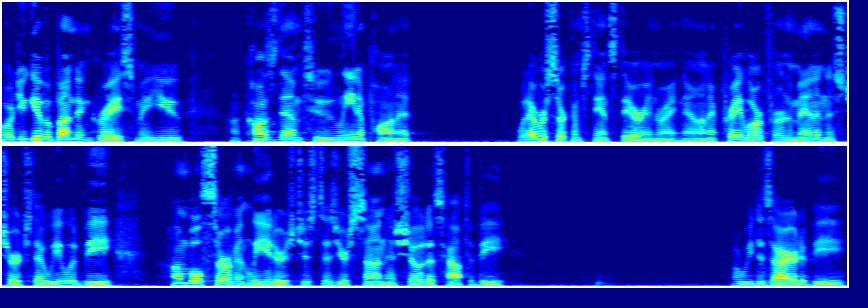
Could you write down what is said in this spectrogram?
Lord, you give abundant grace. May you uh, cause them to lean upon it, whatever circumstance they are in right now. And I pray, Lord, for the men in this church that we would be humble servant leaders, just as your Son has showed us how to be. Lord, we desire to be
